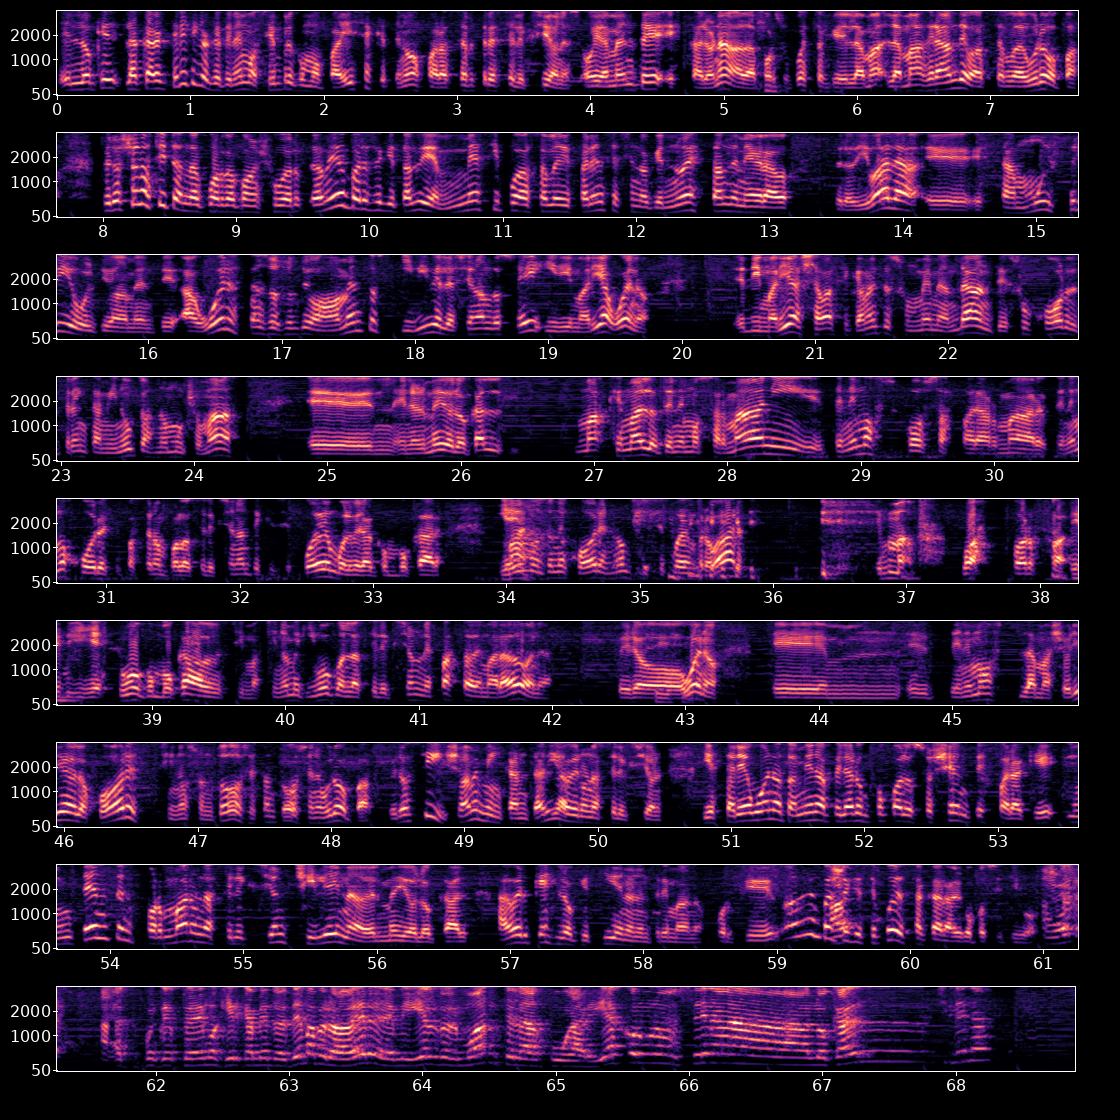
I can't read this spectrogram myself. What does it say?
lo que, la característica que tenemos siempre como país es que tenemos para hacer tres selecciones, obviamente escalonada, por supuesto que la, más grande va a ser la de Europa, pero yo no estoy tan de acuerdo con Schubert, a mí me parece que tal vez Messi puede hacer la diferencia, siendo que no es tan de mi agrado, pero Dybala eh, está muy frío últimamente, Agüero está en sus últimos momentos y vive lesionándose, y Di María, bueno, eh, Di María ya básicamente es un meme andante, es un jugador de 30 minutos, no mucho más, eh, en el medio local más que mal lo tenemos Armani, tenemos cosas para armar, tenemos jugadores que pasaron por la selección antes que se pueden volver a convocar y hay un montón de jugadores ¿no? que se pueden probar. es más, porfa, y estuvo convocado encima, si no me equivoco, en la selección nefasta de Maradona. Pero bueno, Em, eh, tenemos la mayoría de los jugadores, si no son todos, están todos en Europa. Pero sí, yo a mí me encantaría ver una selección. Y estaría bueno también apelar un poco a los oyentes para que intenten formar una selección chilena del medio local, a ver qué es lo que tienen entre manos, porque a mí me parece ah. que se puede sacar algo positivo. A ver, Ah, porque tenemos que ir cambiando de tema, pero a ver, eh, Miguel Relmuán, ¿te la jugarías con una oncena local chilena?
